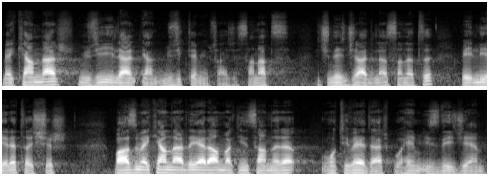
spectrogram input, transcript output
mekanlar müziği iler yani müzik demeyeyim sadece sanat içinde icra edilen sanatı belli yere taşır. Bazı mekanlarda yer almak insanlara motive eder. Bu hem izleyici hem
